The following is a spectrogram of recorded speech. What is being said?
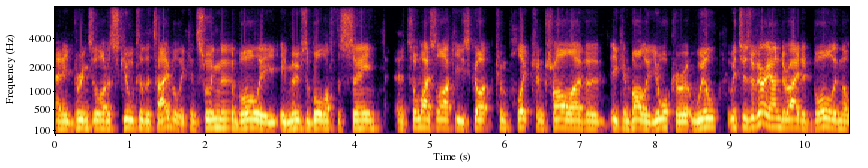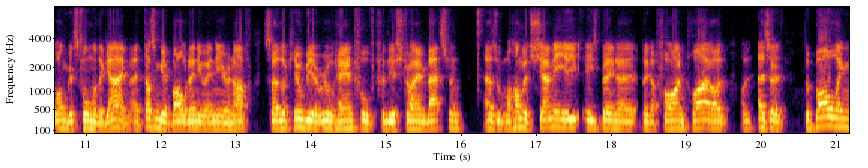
and he brings a lot of skill to the table. He can swing the ball, he, he moves the ball off the seam. It's almost like he's got complete control over. He can bowl a Yorker at will, which is a very underrated ball in the longest form of the game. It doesn't get bowled anywhere near enough. So look, he'll be a real handful for the Australian batsman. As with Mohammad Shami, he, he's been a been a fine player. I, as a the bowling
